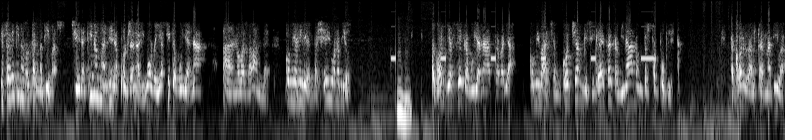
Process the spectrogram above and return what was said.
és saber quines alternatives. O sigui, de quina manera pots anar-hi. Molt bé, ja sé que vull anar a Nova Zelanda. Com hi aniré? En vaixell o en avió? Mm -hmm. D'acord? Ja sé que vull anar a treballar. Com hi vaig? Amb cotxe, amb bicicleta, caminant o amb transport públic? L'alternativa.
